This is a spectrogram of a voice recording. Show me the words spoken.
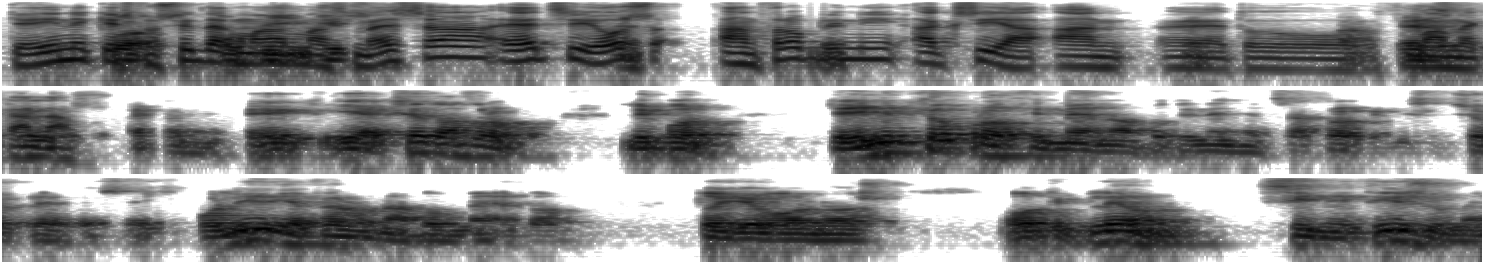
Και είναι και στο Σύνταγμά μας μέσα έτσι ως ναι. ανθρώπινη αξία, αν ε, το θυμάμαι καλά. Ε, η αξία του ανθρώπου. Λοιπόν, και είναι πιο προωθημένο από την έννοια της ανθρώπινης αξιοπρέπεια. Έχει πολύ ενδιαφέρον να δούμε εδώ το γεγονός ότι πλέον συνηθίζουμε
